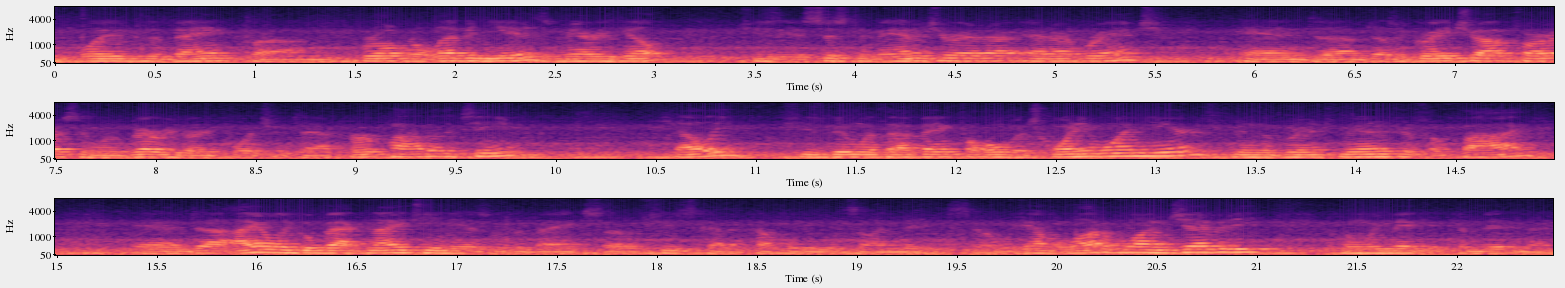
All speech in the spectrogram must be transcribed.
employed with the bank um, for over 11 years, Mary Hill. She's the assistant manager at our, at our branch and uh, does a great job for us, and we're very, very fortunate to have her part of the team. Kelly, she's been with our bank for over 21 years, been the branch manager for five, and uh, I only go back 19 years with the bank, so she's got a couple of years on me. So we have a lot of longevity when we make a commitment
